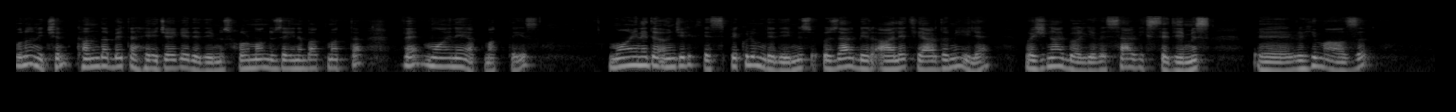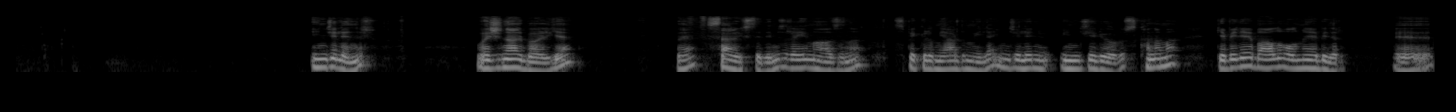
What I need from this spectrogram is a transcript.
Bunun için kanda beta HCG dediğimiz hormon düzeyine bakmakta ve muayene yapmaktayız. Muayenede öncelikle spekulum dediğimiz özel bir alet yardımı ile vajinal bölge ve serviks dediğimiz e, rahim ağzı incelenir. Vajinal bölge ve serviks dediğimiz rahim ağzını spekulum yardımıyla inceliyoruz. Kanama gebeliğe bağlı olmayabilir. E,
